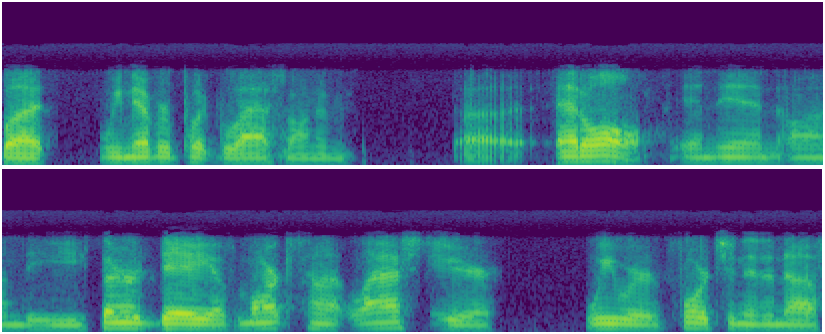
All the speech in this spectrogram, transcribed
but we never put glass on him uh, at all. And then on the third day of Mark's hunt last year, we were fortunate enough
